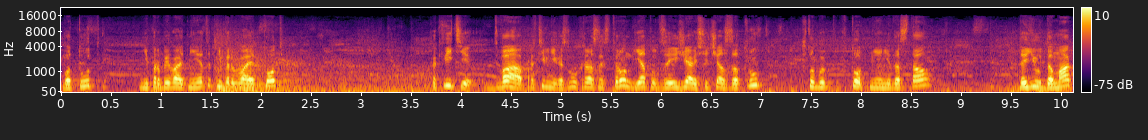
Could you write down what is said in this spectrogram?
Вот тут. Не пробивает ни этот, не пробивает тот. Как видите, два противника с двух разных сторон. Я тут заезжаю сейчас за труп, чтобы тот меня не достал. Даю дамаг.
